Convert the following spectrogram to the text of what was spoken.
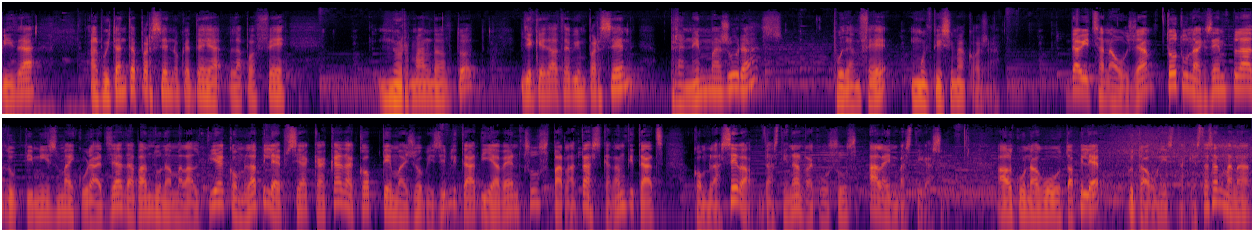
vida... El 80% el que et deia la pot fer normal del tot, i aquest altre 20%, prenem mesures, podem fer moltíssima cosa. David Sanauja, tot un exemple d'optimisme i coratge davant d'una malaltia com l'epilèpsia que cada cop té major visibilitat i avenços per la tasca d'entitats com la seva, destinant recursos a la investigació. El conegut Epilep, protagonista aquesta setmana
